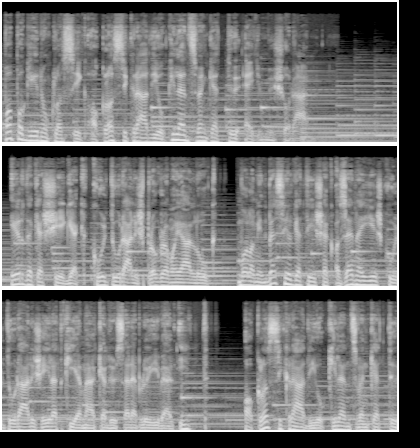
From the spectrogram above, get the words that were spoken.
Papagéno Klasszik a Klasszik Rádió 92 egy műsorán. Érdekességek, kulturális programajánlók, valamint beszélgetések a zenei és kulturális élet kiemelkedő szereplőivel itt, a Klasszik Rádió 92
